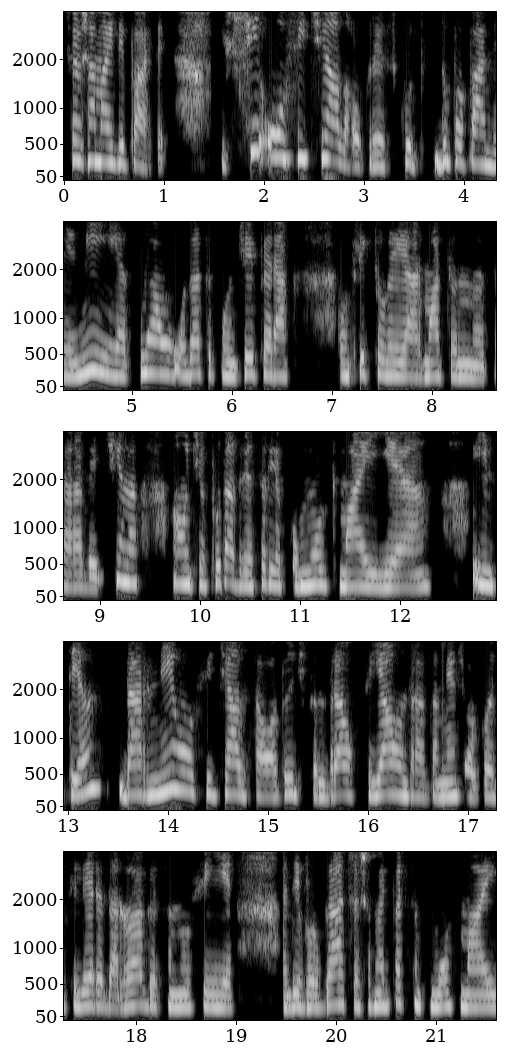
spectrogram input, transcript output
și așa mai departe. Și oficial au crescut după pandemie, acum odată cu începerea conflictului armat în țara vecină, au început adresările cu mult mai intens, dar neoficial sau atunci când vreau să iau un tratament și o consiliere, dar roagă să nu fie divulgat și așa mai departe, sunt mult mai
